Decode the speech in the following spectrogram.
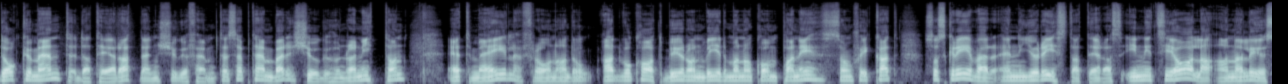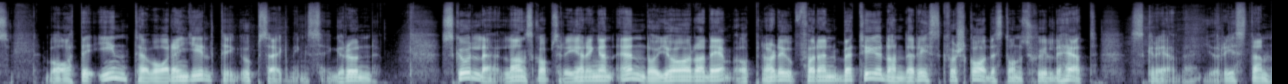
dokument daterat den 25 september 2019, ett mejl från advokatbyrån Widman Company som skickat, så skriver en jurist att deras initiala analys var att det inte var en giltig uppsägningsgrund. Skulle landskapsregeringen ändå göra det öppnar det upp för en betydande risk för skadeståndsskyldighet, skrev juristen.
